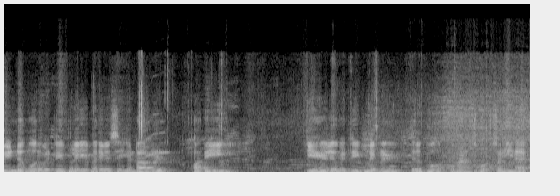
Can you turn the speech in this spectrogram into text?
மீண்டும் ஒரு வெற்றி புலியை பதிவு செய்கின்றார்கள். பதி ஏழு வெற்றி புள்ளிகள் திருப்பூர் குமரன் ஸ்போர்ட்ஸ் அணியினர்.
